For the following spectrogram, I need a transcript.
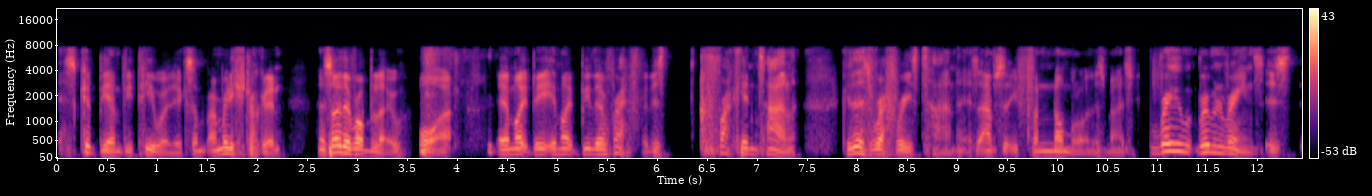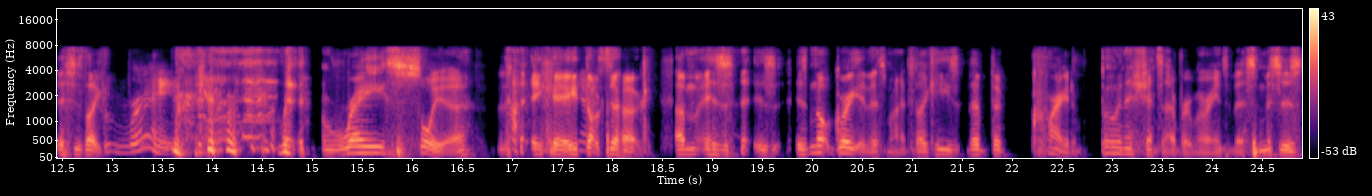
this could be MVP worthy because I'm, I'm really struggling. It's either Rob Lowe or it might be it might be the ref with his cracking tan because this referee's tan is absolutely phenomenal in this match. Ray Roman Reigns is this is like Ray. Ray Sawyer, aka Yes. Doctor Hook, um, is is is not great in this match. Like he's the the crowd are booing the shit out of Roman Reigns in this, and this is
